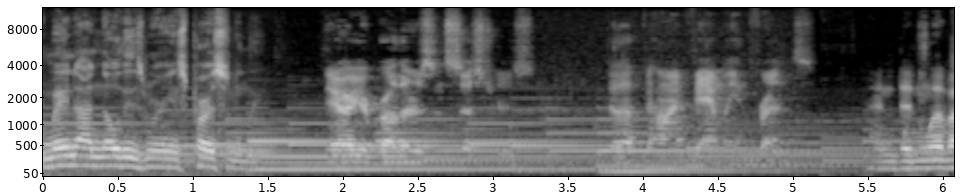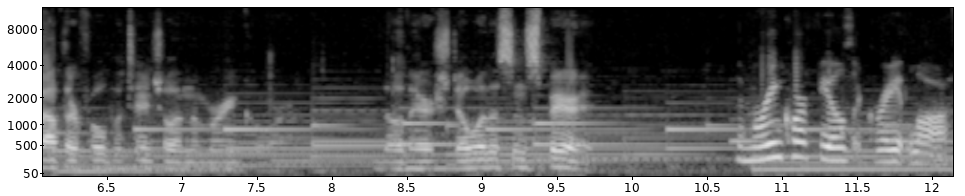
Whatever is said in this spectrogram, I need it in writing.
may not know these Marines personally. They are your brothers and sisters. They left behind family and friends. and didn't live out their full potential in the Marine Corps, though they are still with us in spirit. The Marine Corps feels a great loss.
